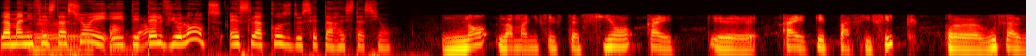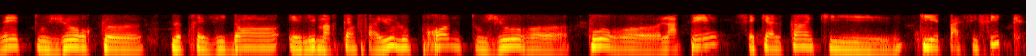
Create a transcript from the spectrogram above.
La manifestation euh, était-elle violente? Est-ce la cause de cette arrestation? Non, la manifestation a été, a été pacifique. vous savez toujours que le président Elie Martin Fayoulou prône toujours pour la paix. C'est quelqu'un qui, qui est pacifique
